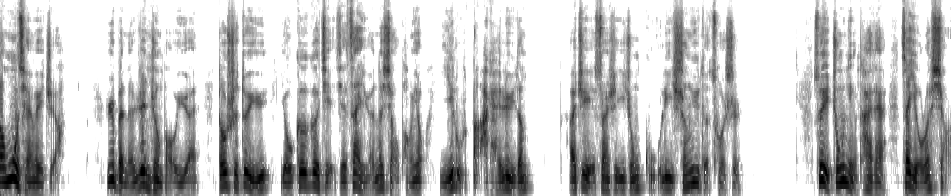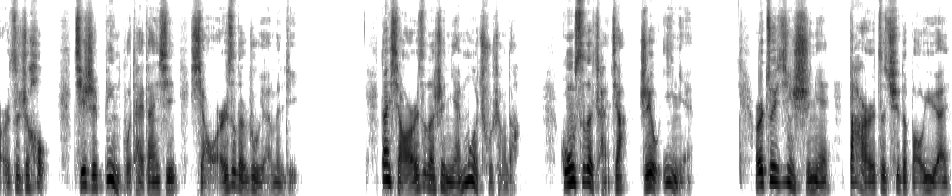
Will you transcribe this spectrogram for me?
到目前为止啊，日本的认证保育员都是对于有哥哥姐姐在园的小朋友一路打开绿灯，而这也算是一种鼓励生育的措施。所以中井太太在有了小儿子之后，其实并不太担心小儿子的入园问题。但小儿子呢是年末出生的，公司的产假只有一年，而最近十年大儿子去的保育园，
